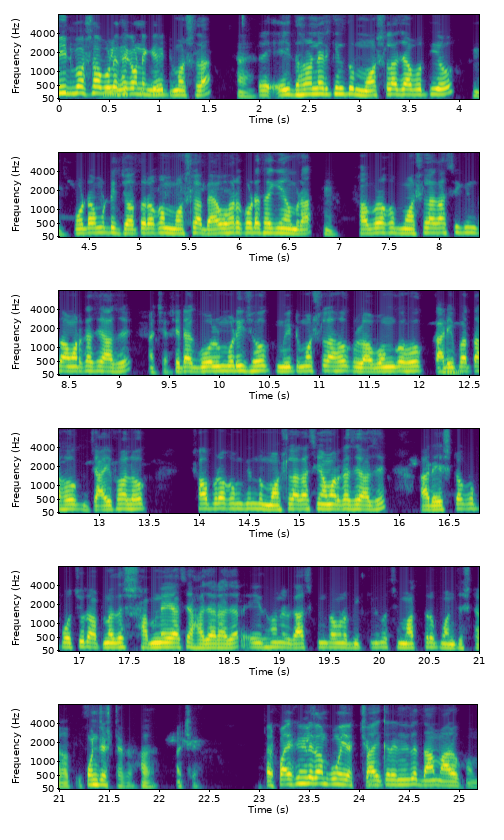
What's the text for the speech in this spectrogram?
meat মশলা বলে থাকে অনেকে। মিট মশলা। হ্যাঁ। এই ধরনের কিন্তু মশলা যাবতীয় মোটামুটি যত রকম মশলা ব্যবহার করে থাকি আমরা সব রকম মশলা গাছই কিন্তু আমার কাছে আছে। আচ্ছা। সেটা গোলমরিচ হোক মিট মশলা হোক লবঙ্গ হোক কারি পাতা হোক জায়ফল হোক সব রকম কিন্তু মশলা গাছই আমার কাছে আছে। আর স্টকও প্রচুর আপনাদের সামনেই আছে হাজার হাজার। এই ধরনের গাছ কিন্তু আমরা বিক্রি করছি মাত্র পঞ্চাশ টাকা পিস পঞ্চাশ টাকা? হ্যাঁ। আচ্ছা। আর পাইকারি নিলে দাম কমে যাচ্ছে? পাইকারি নিলে দাম আরও কম।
